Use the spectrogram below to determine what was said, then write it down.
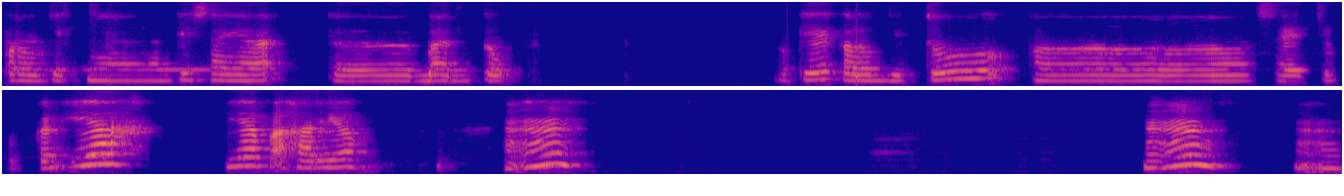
proyeknya nanti saya bantu. Oke, kalau gitu eh, saya cukupkan. Iya, iya Pak Haryo. Mm-mm. Mm-mm. Mm-mm.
